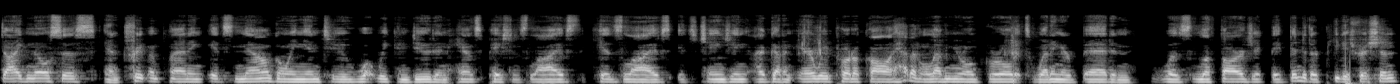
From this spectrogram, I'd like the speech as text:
diagnosis and treatment planning. It's now going into what we can do to enhance patients' lives, the kids' lives. It's changing. I've got an airway protocol. I had an 11 year old girl that's wetting her bed and was lethargic. They've been to their pediatrician.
